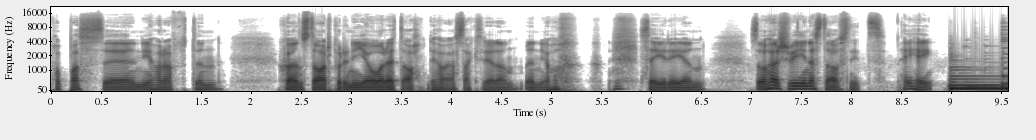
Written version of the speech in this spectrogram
Hoppas eh, ni har haft en skön start på det nya året. Ja, det har jag sagt redan, men jag säger det igen. Så hörs vi i nästa avsnitt. Hej hej!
